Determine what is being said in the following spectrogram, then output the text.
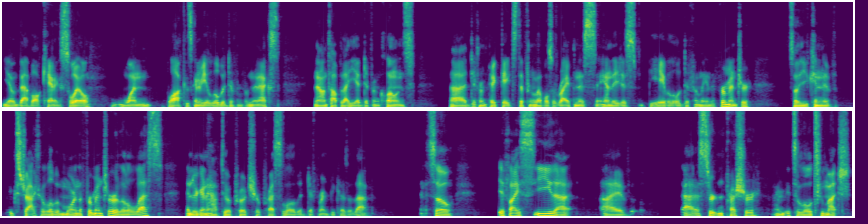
you know that volcanic soil. One block is going to be a little bit different from the next. And on top of that, you had different clones, uh, different pick dates, different levels of ripeness, and they just behave a little differently in the fermenter. So you can have extract a little bit more in the fermenter or a little less, and you're going to have to approach your press a little bit different because of that. So if I see that I've at a certain pressure, it's a little too much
